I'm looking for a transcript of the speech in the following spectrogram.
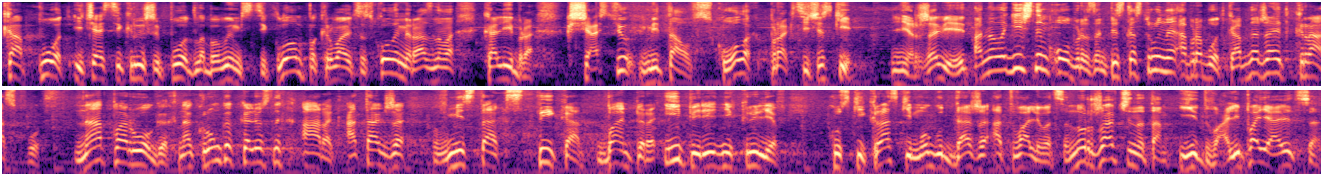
капот и части крыши под лобовым стеклом покрываются сколами разного калибра. К счастью, металл в сколах практически не ржавеет. Аналогичным образом пескоструйная обработка обнажает краску на порогах, на кромках колесных арок, а также в местах стыка бампера и передних крыльев куски краски могут даже отваливаться, но ржавчина там едва ли появится.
